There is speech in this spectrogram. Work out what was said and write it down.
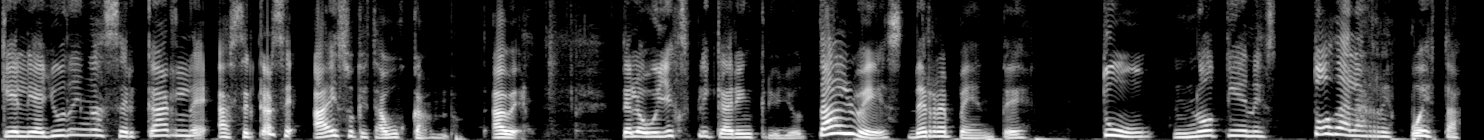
que le ayuden a acercarle, acercarse a eso que está buscando. A ver, te lo voy a explicar en criollo. Tal vez de repente tú no tienes todas las respuestas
